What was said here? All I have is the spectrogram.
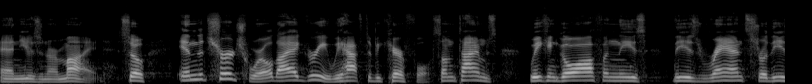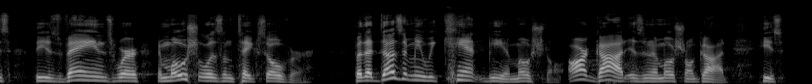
and using our mind. So, in the church world, I agree, we have to be careful. Sometimes we can go off in these, these rants or these, these veins where emotionalism takes over. But that doesn't mean we can't be emotional. Our God is an emotional God. He's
